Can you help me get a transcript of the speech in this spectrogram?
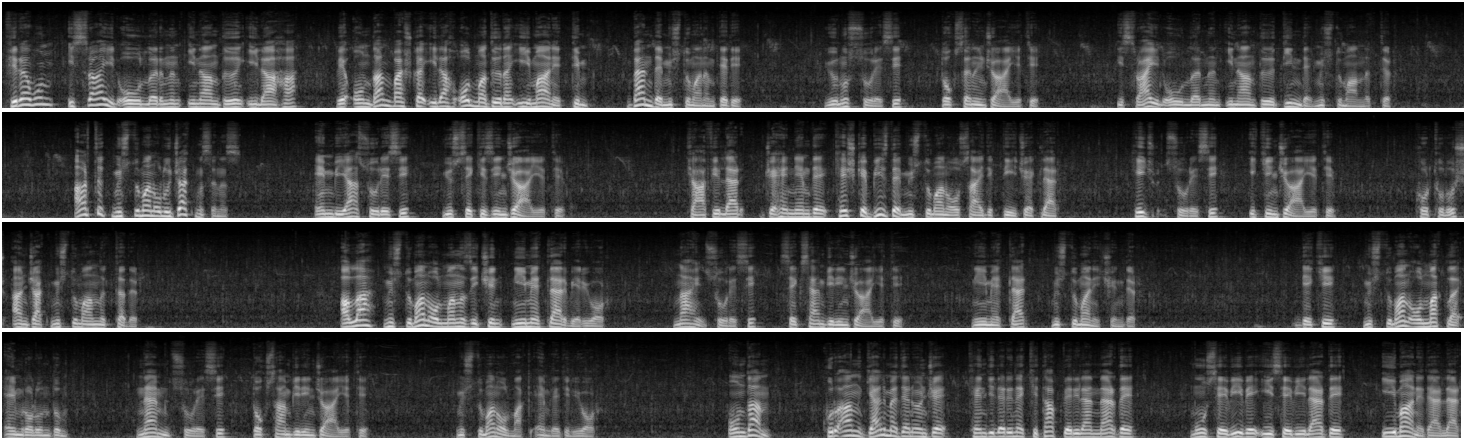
Firavun, İsrail oğullarının inandığı ilaha ve ondan başka ilah olmadığına iman ettim. Ben de Müslümanım dedi. Yunus suresi 90. ayeti. İsrail oğullarının inandığı din de Müslümanlıktır. Artık Müslüman olacak mısınız? Enbiya suresi 108. ayeti. Kafirler cehennemde keşke biz de Müslüman olsaydık diyecekler. Hicr suresi 2. ayeti. Kurtuluş ancak Müslümanlıktadır. Allah Müslüman olmanız için nimetler veriyor. Nahl suresi 81. ayeti. Nimetler Müslüman içindir. De ki Müslüman olmakla emrolundum. Neml suresi 91. ayeti. Müslüman olmak emrediliyor. Ondan Kur'an gelmeden önce kendilerine kitap verilenler de Musevi ve İseviler de iman ederler.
